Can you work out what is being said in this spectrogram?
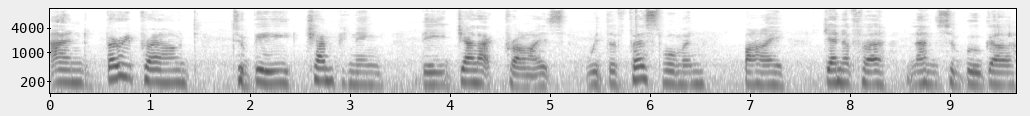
and very proud to be championing the Jhalak Prize with the first woman by Jennifer Nansubuga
